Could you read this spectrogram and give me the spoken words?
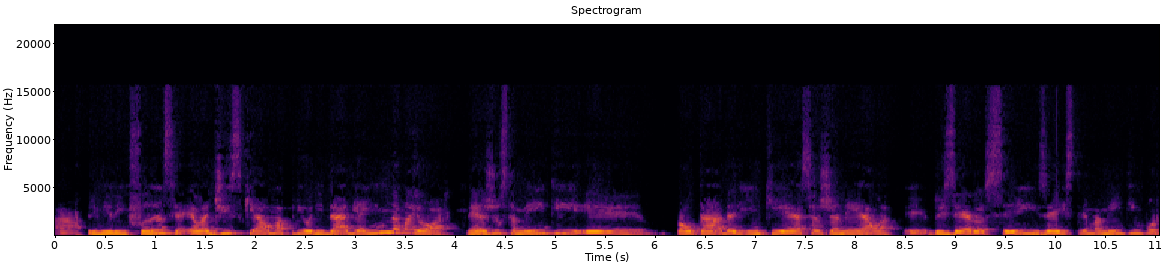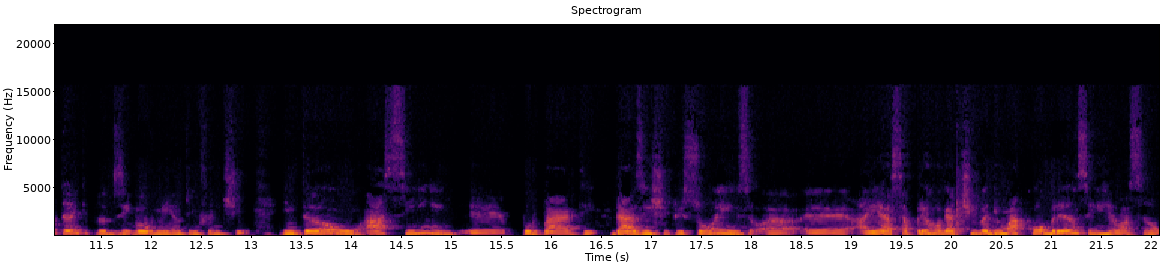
a primeira infância, ela diz que há uma prioridade ainda maior, né, justamente é, pautada em que essa janela é, dos 0 a 6 é extremamente importante para o desenvolvimento infantil. Então, há sim, é, por parte das instituições, a, é, a essa prerrogativa de uma cobrança em relação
